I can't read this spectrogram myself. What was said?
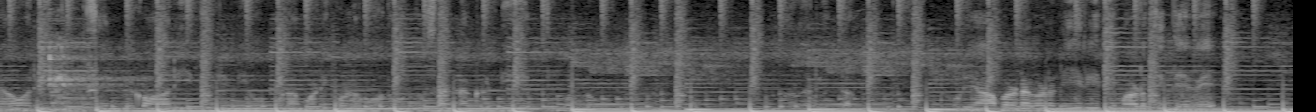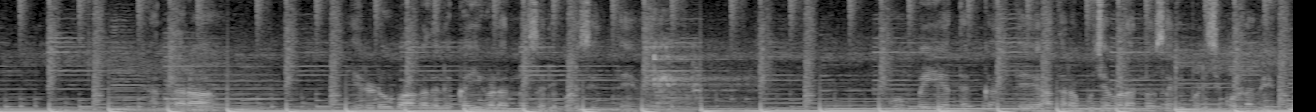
ಯಾವ ರೀತಿ ಡಿಸೈನ್ ಬೇಕೋ ಆ ರೀತಿಯಲ್ಲಿ ನೀವು ಕೂಡ ಮಾಡಿಕೊಳ್ಳಬಹುದು ಒಂದು ಸಣ್ಣ ಕಡ್ಡಿ ಎತ್ತಿಕೊಂಡು. ಅದರಿಂದ ನೋಡಿ ಆಭರಣಗಳನ್ನು ಈ ರೀತಿ ಮಾಡುತ್ತಿದ್ದೇವೆ. ನಂತರ ಎರಡೂ ಭಾಗದಲ್ಲಿ ಕೈಗಳನ್ನು ಸರಿಪಡಿಸುತ್ತೇವೆ ಗೊಂಬೆಯ ತಕ್ಕಂತೆ ಅದರ ಭುಜಗಳನ್ನು ಸರಿಪಡಿಸಿಕೊಳ್ಳಬೇಕು.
